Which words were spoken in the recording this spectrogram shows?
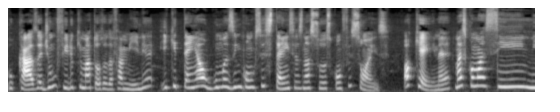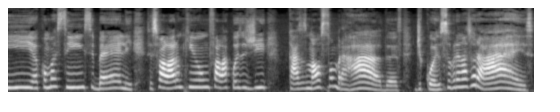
o caso é de um filho que matou toda a família e que tem algumas inconsistências nas suas confissões. Ok, né? Mas como assim, Mia? Como assim, Cibele? Vocês falaram que iam falar coisas de casas mal assombradas, de coisas sobrenaturais,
